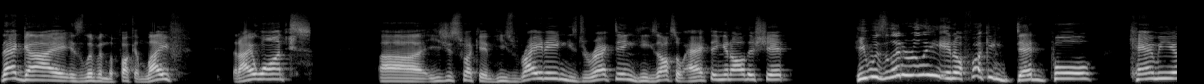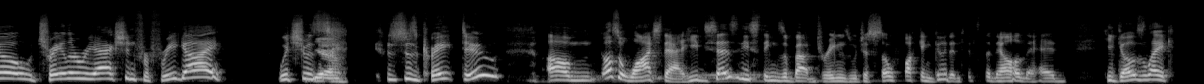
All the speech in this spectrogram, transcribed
That guy is living the fucking life that I want. Uh, he's just fucking. He's writing, he's directing, he's also acting and all this shit. He was literally in a fucking Deadpool cameo trailer reaction for Free Guy, which was yeah. it's just great too. Um, also watch that. He says these things about dreams, which is so fucking good and hits the nail on the head. He goes like,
